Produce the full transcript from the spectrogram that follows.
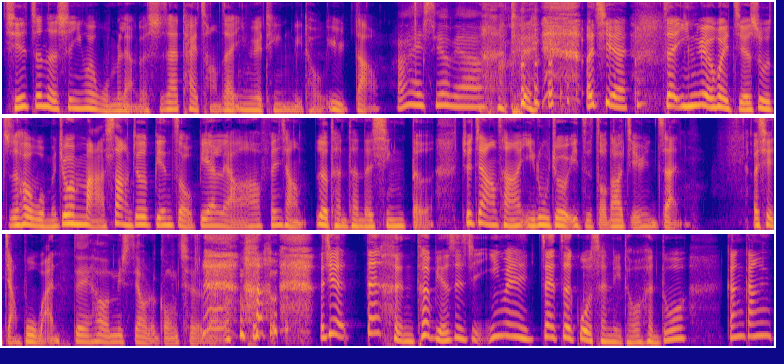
其实真的是因为我们两个实在太常在音乐厅里头遇到。哎，是要不要？对，而且在音乐会结束之后，我们就会马上就是边走边聊，然后分享热腾腾的心得，就这样常常一路就一直走到捷运站，而且讲不完。对，还有 miss 掉的公车。而且，但很特别的是，因为在这过程里头，很多刚刚。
